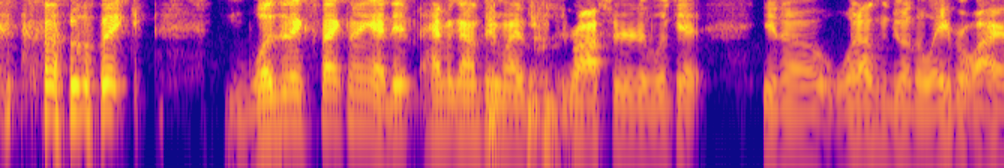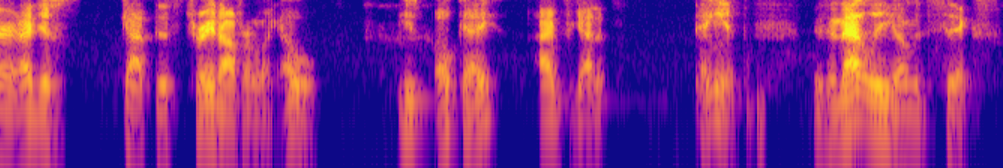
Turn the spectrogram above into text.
I was like, wasn't expecting. I didn't haven't gone through my roster to look at you know what I was gonna do on the waiver wire, and I just got this trade offer. I'm like, oh, he's okay. I've got it. Dang it. Because in that league, I'm at six.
